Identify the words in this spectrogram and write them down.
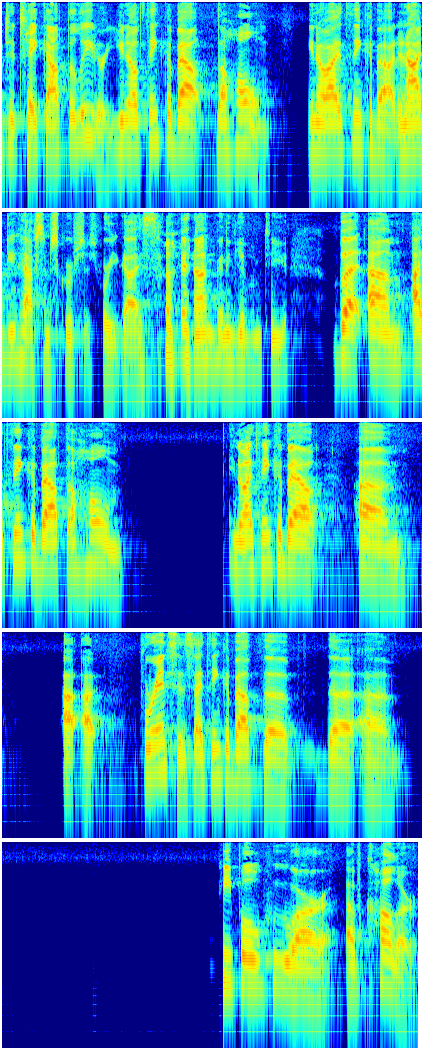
to take out the leader. You know, think about the home. You know, I think about, and I do have some scriptures for you guys, and I'm going to give them to you. But um, I think about the home. You know, I think about, um, uh, for instance, I think about the the um, people who are of color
